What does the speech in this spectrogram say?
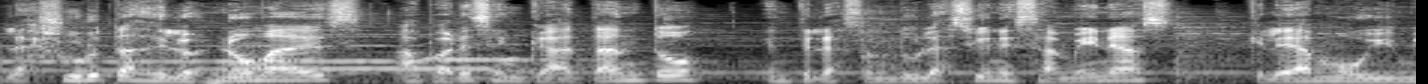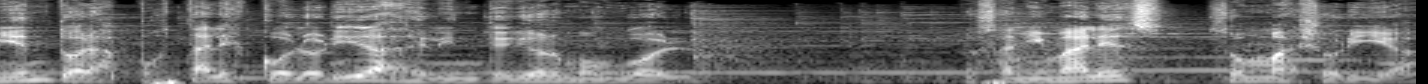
Las yurtas de los nómades aparecen cada tanto entre las ondulaciones amenas que le dan movimiento a las postales coloridas del interior mongol. Los animales son mayoría,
